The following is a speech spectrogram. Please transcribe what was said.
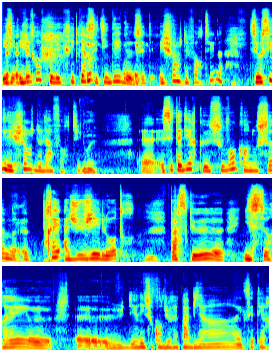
et, je, trouve que le critère, cette idée de cet échange des fortunes, c'est aussi l'échange de l'infortune. Ouais. Euh, C'est-à-dire que souvent, quand nous sommes euh, prêts à juger l'autre, parce que euh, il serait, euh, euh, je dirais, il se conduirait pas bien, etc.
